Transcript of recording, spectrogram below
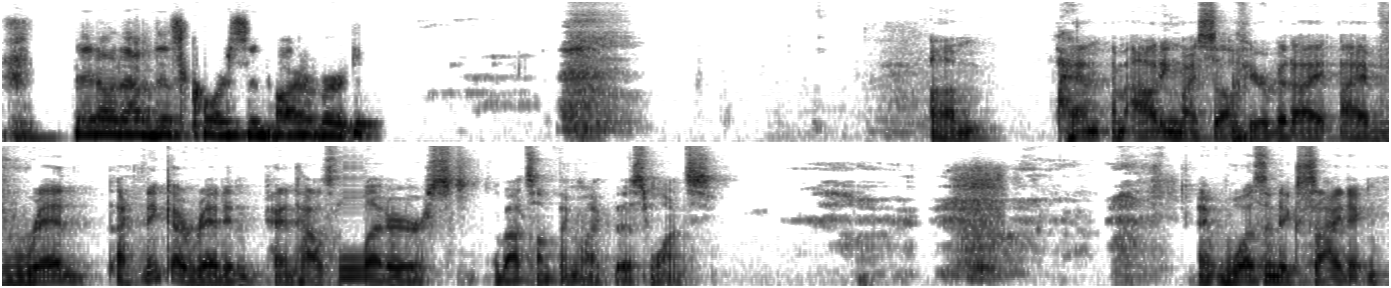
they don't have this course in Harvard. Um, I'm, I'm outing myself here, but I, I've read, I think I read in Penthouse Letters about something like this once. It wasn't exciting.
